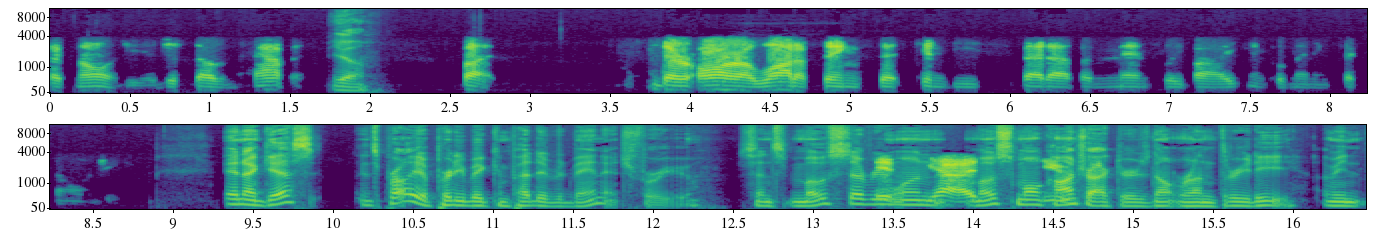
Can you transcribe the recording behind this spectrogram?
technology. It just doesn't happen. yeah. But there are a lot of things that can be sped up immensely by implementing technology. And I guess it's probably a pretty big competitive advantage for you since most everyone, yeah, most small huge. contractors don't run 3D. I mean,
